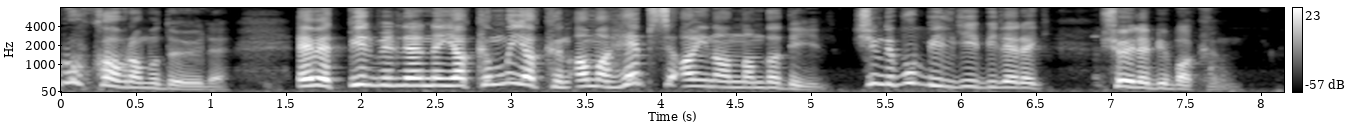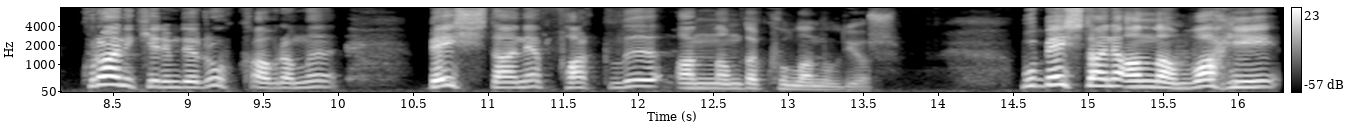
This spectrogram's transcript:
ruh kavramı da öyle. Evet birbirlerine yakın mı yakın ama hepsi aynı anlamda değil. Şimdi bu bilgiyi bilerek şöyle bir bakın. Kur'an-ı Kerim'de ruh kavramı 5 tane farklı anlamda kullanılıyor. Bu 5 tane anlam vahiy,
